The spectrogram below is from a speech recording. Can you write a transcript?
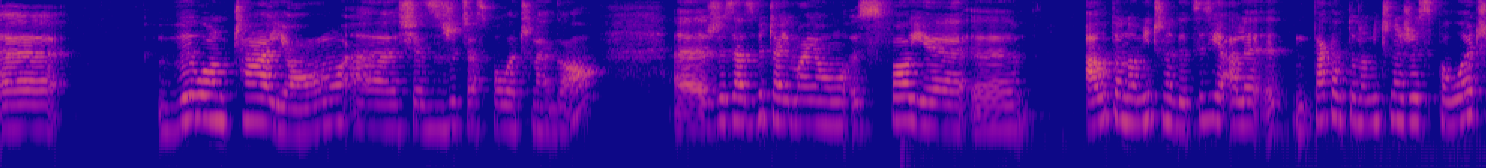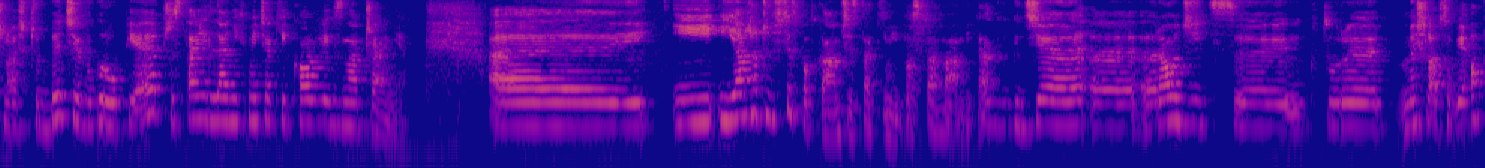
e, wyłączają się z życia społecznego, że zazwyczaj mają swoje autonomiczne decyzje, ale tak autonomiczne, że społeczność czy bycie w grupie przestaje dla nich mieć jakiekolwiek znaczenie. E, I, I ja rzeczywiście spotkałam się z takimi postawami, tak? gdzie e, rodzic, e, który myślał sobie, ok,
